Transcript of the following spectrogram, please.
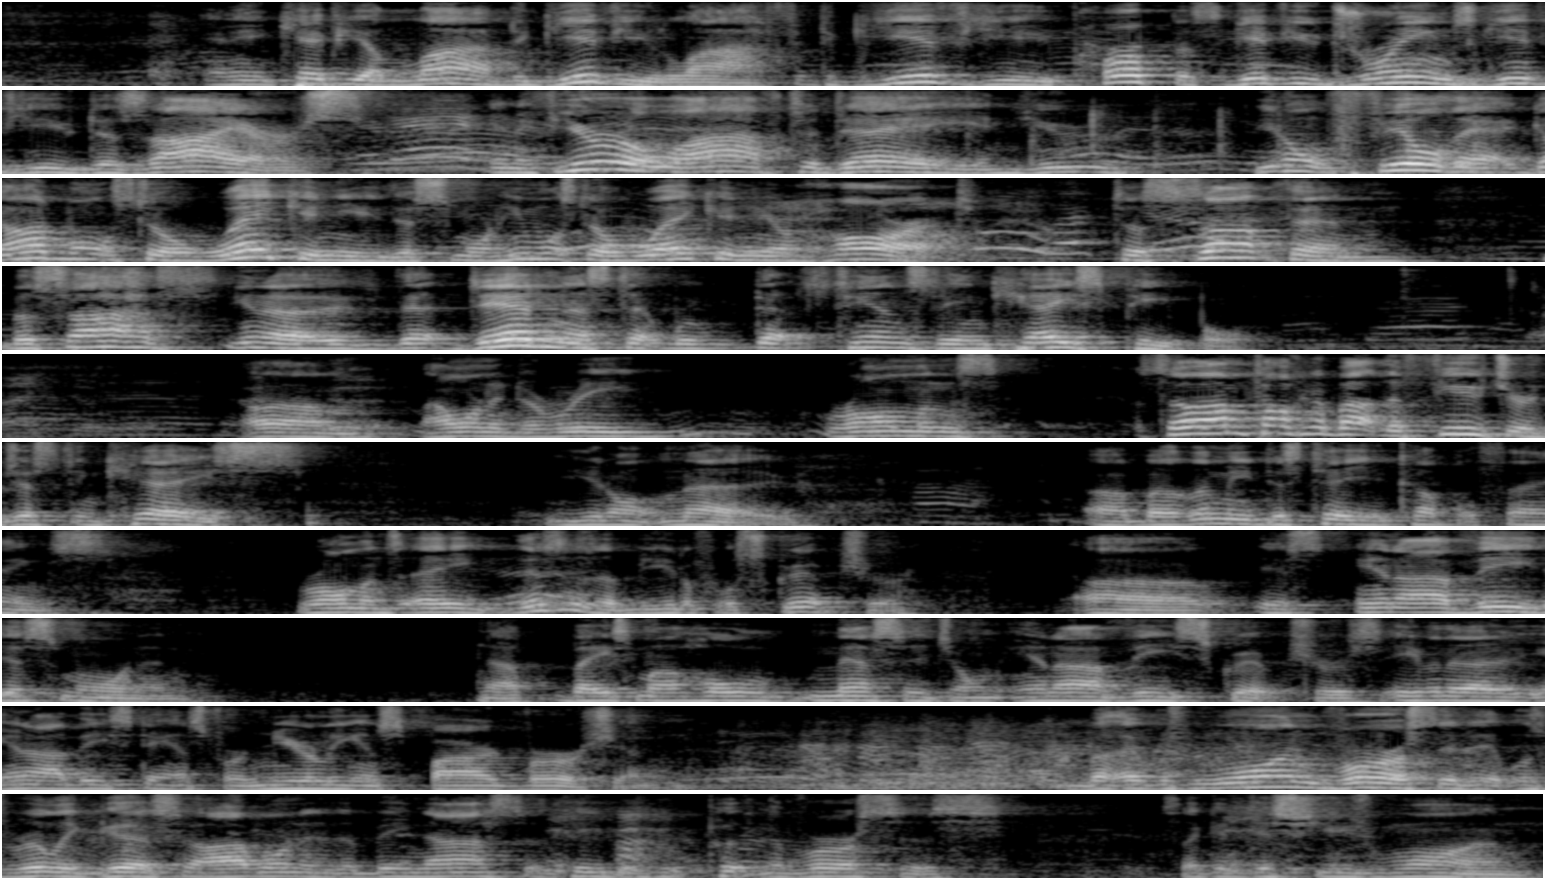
and He kept you alive to give you life, to give you purpose, give you dreams, give you desires. And if you're alive today and you you don't feel that, God wants to awaken you this morning. He wants to awaken your heart to something besides, you know, that deadness that, that tends to encase people. Um, I wanted to read Romans so I'm talking about the future just in case you don't know. Uh, but let me just tell you a couple things. Romans 8, this is a beautiful scripture. Uh, it's NIV this morning. I base my whole message on NIV scriptures, even though NIV stands for Nearly Inspired Version. But it was one verse that it was really good, so I wanted to be nice to the people who put in the verses, so I could just use one.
